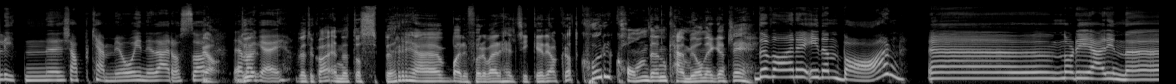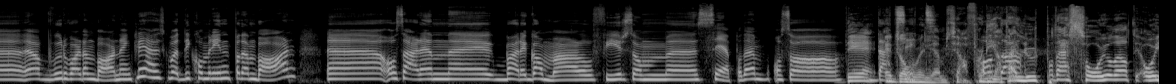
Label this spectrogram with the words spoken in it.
liten, kjapp cameo inni der også. Ja, det var du, gøy. Vet du hva, jeg er nødt til å spørre, bare for å være helt sikker. Akkurat hvor kom den cameoen egentlig? Det var i den baren. Eh, når de er inne ja, Hvor var den baren, egentlig? Jeg husker bare, De kommer inn på den baren, eh, og så er det en eh, bare gammel fyr som eh, ser på dem, og så Det er John it. Williams, ja. Fordi at jeg lurte på det. Jeg så jo det at Oi,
